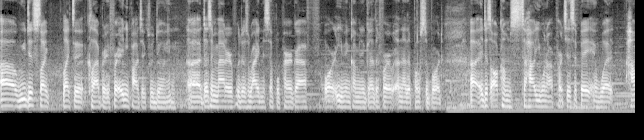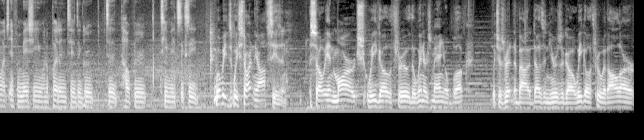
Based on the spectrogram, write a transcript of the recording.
uh, we just like like to collaborate for any project we're doing. Uh, doesn't matter if we're just writing a simple paragraph or even coming together for another poster board. Uh, it just all comes to how you want to participate and what, how much information you want to put into the group to help your teammates succeed. Well, we, we start in the off season. So in March, we go through the Winner's Manual book, which was written about a dozen years ago. We go through with all our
